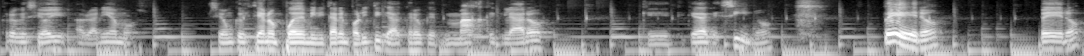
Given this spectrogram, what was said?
creo que si hoy hablaríamos, si un cristiano puede militar en política, creo que más que claro que, queda que sí, ¿no? Pero, pero,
